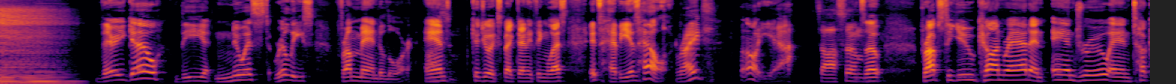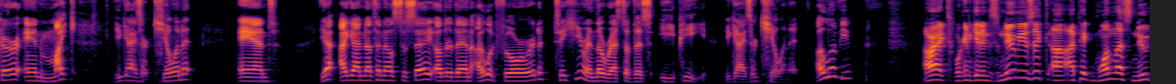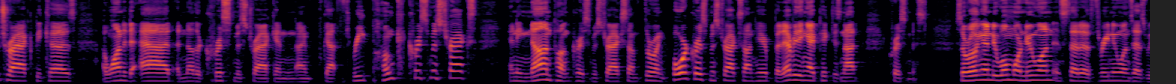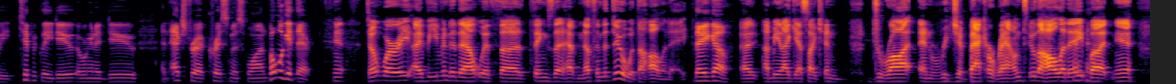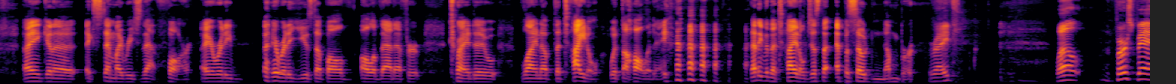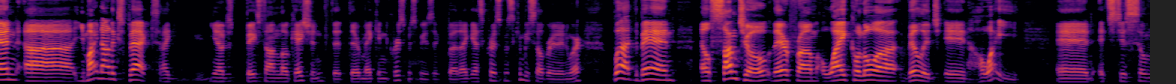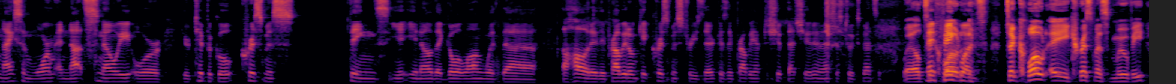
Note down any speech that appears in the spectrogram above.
There you go. The newest release from Mandalore. And could you expect anything less? It's heavy as hell. Right? Oh, yeah. It's awesome. So props to you, Conrad, and Andrew, and Tucker, and Mike. You guys are killing it. And yeah, I got nothing else to say other than I look forward to hearing the rest of this EP. You guys are killing it. I love you. All right, we're gonna get into some new music. Uh, I picked one less new track because I wanted to add another Christmas track, and I've got three punk Christmas tracks and a non-punk Christmas track. So I'm throwing four Christmas tracks on here, but everything I picked is not Christmas. So we're only gonna do one more new one instead of three new ones as we typically do, and we're gonna do an extra Christmas one, but we'll get there. Yeah. Don't worry, I've evened it out with uh, things that have nothing to do with the holiday. There you go. I, I mean, I guess I can draw it and reach it back around to the holiday, but yeah, I ain't gonna extend my reach that far. I already, I already used up all all of that effort trying to line up the title with the holiday. Not even the title, just the episode number. right? Well, first band uh, you might not expect, I, you know, just based on location, that they're making Christmas music. But I guess Christmas can be celebrated anywhere. But the band El Sancho, they're from Waikoloa Village in Hawaii, and it's just so nice and warm and not snowy or your typical Christmas things, you, you know, that go along with. Uh, the holiday, they probably don't get Christmas trees there because they probably have to ship that shit in. That's just too expensive. Well, to Make quote to quote a Christmas movie,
